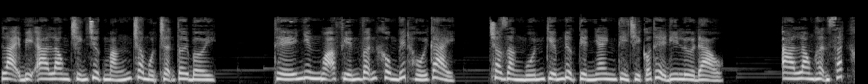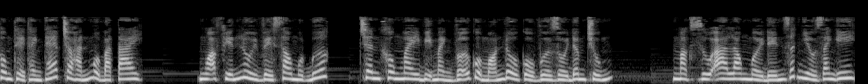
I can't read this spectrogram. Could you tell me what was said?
lại bị A Long chính trực mắng cho một trận tơi bời. Thế nhưng ngõa phiến vẫn không biết hối cải, cho rằng muốn kiếm được tiền nhanh thì chỉ có thể đi lừa đảo. A Long hận sắt không thể thành thép cho hắn một bạt tai. Ngõa phiến lùi về sau một bước, chân không may bị mảnh vỡ của món đồ cổ vừa rồi đâm trúng. Mặc dù A Long mời đến rất nhiều danh y,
